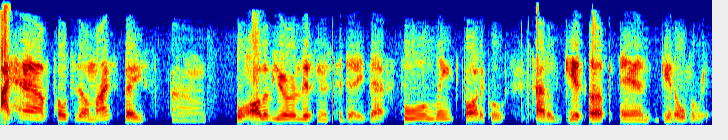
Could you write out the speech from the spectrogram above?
I have posted on MySpace um, for all of your listeners today that full length article titled "Get Up and Get Over It."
